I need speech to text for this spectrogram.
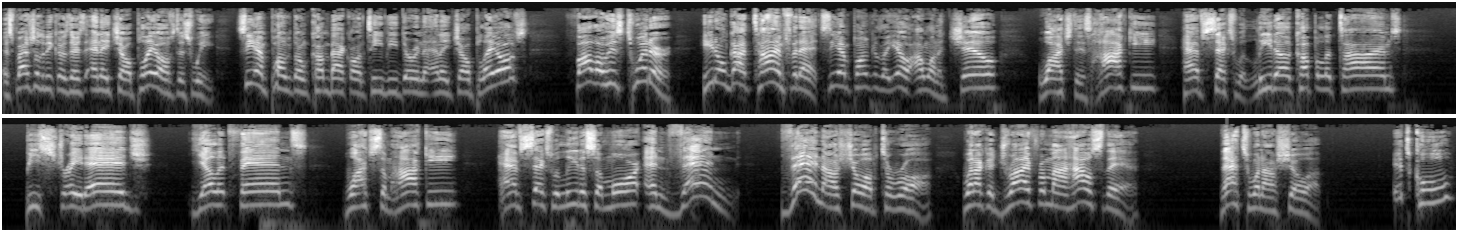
Especially because there's NHL playoffs this week. CM Punk don't come back on TV during the NHL playoffs. Follow his Twitter. He don't got time for that. CM Punk is like, yo, I want to chill, watch this hockey, have sex with Lita a couple of times, be straight edge, yell at fans, watch some hockey, have sex with Lita some more, and then, then I'll show up to Raw when I could drive from my house there. That's when I'll show up. It's cool.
